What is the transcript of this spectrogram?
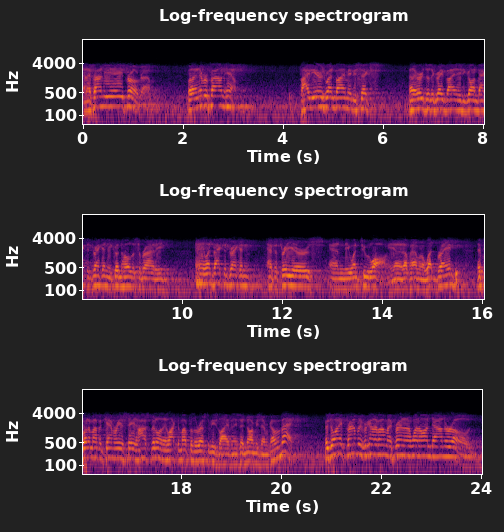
And I found the AA program, but I never found him. Five years went by, maybe six, and I heard through the grapevine that he'd gone back to drinking. He couldn't hold the sobriety. And he went back to drinking after three years, and he went too long. He ended up having a wet brain. They put him up at Camarillo State Hospital, and they locked him up for the rest of his life, and they said, Norm, he's never coming back. And so I promptly forgot about my friend, and I went on down the road.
